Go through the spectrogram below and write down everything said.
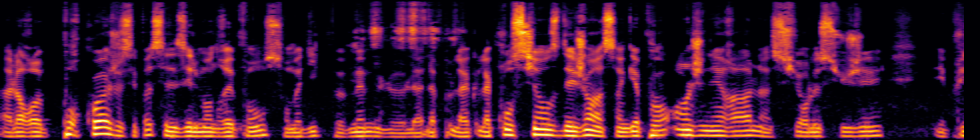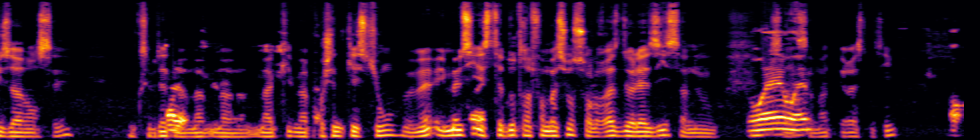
Alors pourquoi? Je sais pas. C'est des éléments de réponse. On m'a dit que même le, la, la, la, conscience des gens à Singapour en général sur le sujet est plus avancée. Donc c'est peut-être ma, ma, ma, ma, prochaine question. Et même si ouais. y a d'autres informations sur le reste de l'Asie, ça nous ouais, ça, ouais. ça m'intéresse aussi. En,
